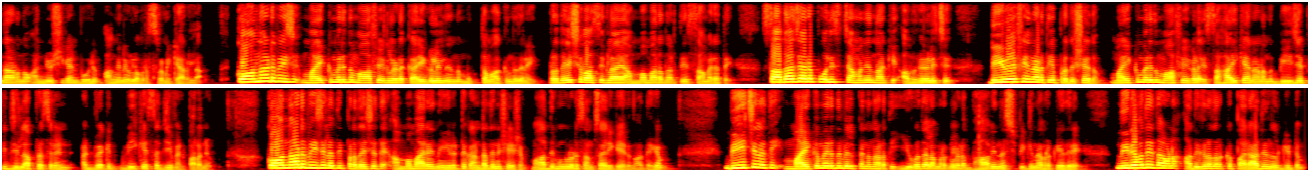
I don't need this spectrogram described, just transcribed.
എന്താണെന്നോ അന്വേഷിക്കാൻ പോലും അങ്ങനെയുള്ളവർ ശ്രമിക്കാറില്ല. കോന്നാട് ബീച്ച് മയക്കുമരുന്ന് മാഫിയകളുടെ കൈകളിൽ നിന്ന് മുക്തമാക്കുന്നതിനായി പ്രദേശവാസികളായ അമ്മമാർ നടത്തിയ സമരത്തെ സദാചാര പോലീസ് ചമഞ്ഞെന്നാക്കി അവഹേളിച്ച് ഡിവൈഎഫ്ഐ നടത്തിയ പ്രതിഷേധം മയക്കുമരുന്ന് മാഫിയകളെ സഹായിക്കാനാണെന്ന് ബി ജെ പി ജില്ലാ president advocate V K Sajeevan പറഞ്ഞു. കോന്നാട് ബീച്ചിലെത്തി പ്രദേശത്തെ അമ്മമാരെ നേരിട്ട് കണ്ടതിന് ശേഷം മാധ്യമങ്ങളോട് സംസാരിക്കുകയായിരുന്നു അദ്ദേഹം. ബീച്ചിലെത്തി മയക്കുമരുന്ന് വിൽപ്പന നടത്തി യുവതലമുറകളുടെ ഭാവി നശിപ്പിക്കുന്നവർക്കെതിരെ നിരവധി തവണ അധികൃതർക്ക് പരാതി നൽകിയിട്ടും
